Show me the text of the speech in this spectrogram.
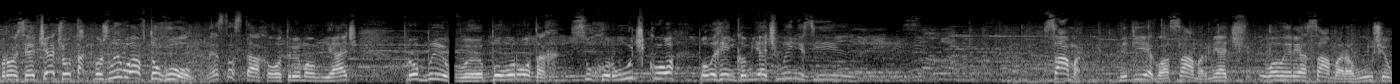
Мросія Чачого. Так, можливо, автогол. Неста Стахов отримав м'яч, пробив е, по воротах сухоручко, полегенько м'яч виніс і. Самер. Не Дієго, а Самер. М'яч у Валерія Самера влучив.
